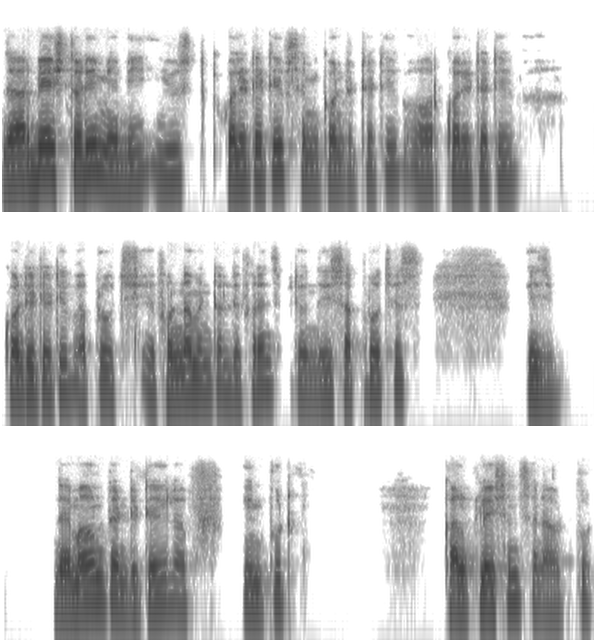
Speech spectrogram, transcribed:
The RBI study may be used qualitative, semi-quantitative or qualitative quantitative approach. A fundamental difference between these approaches is the amount and detail of input calculations and output.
